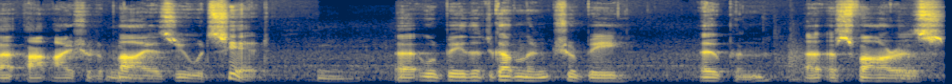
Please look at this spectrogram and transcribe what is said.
uh, I should apply mm. as you would see it mm. uh, would be that the government should be open uh, as far as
